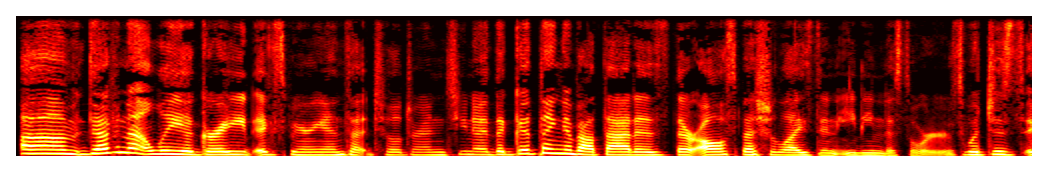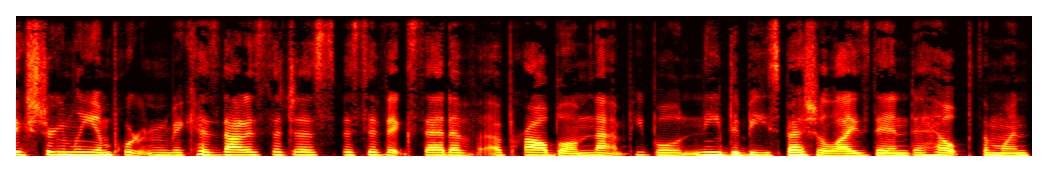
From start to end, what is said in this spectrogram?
Um, definitely a great experience at Children's. You know, the good thing about that is they're all specialized in eating disorders, which is extremely important because that is such a specific set of a problem that people need to be specialized in to help someone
